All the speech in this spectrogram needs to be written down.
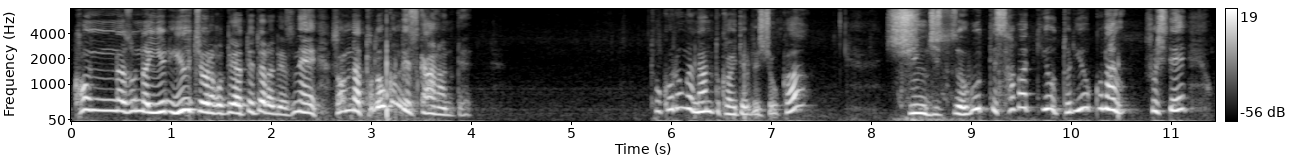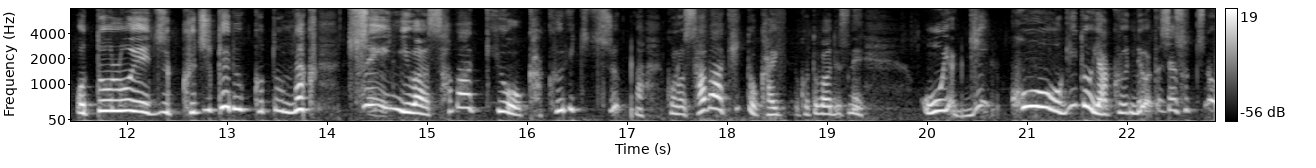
こんなそんな悠長なことやってたらですねそんな届くんですか？なんて。ところが何と書いてあるでしょうか？真実を持って裁きを執り行う。そして衰えずくじけることなくついには裁きを確立する、まあ、この「裁き」と書いてる言葉はですね公義公義と訳で私はそっちの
